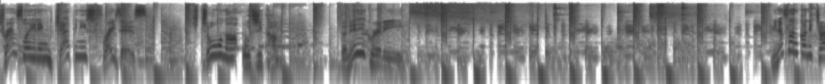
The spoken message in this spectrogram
Translating Japanese phrases 貴重なお時間 The nitty gritty 皆さんこんにちは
